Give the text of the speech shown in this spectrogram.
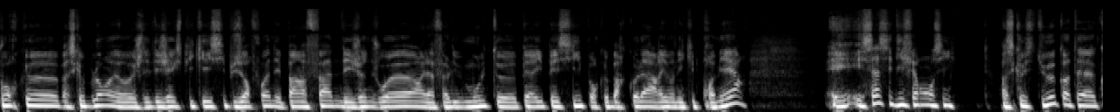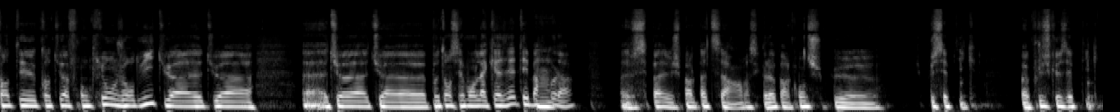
pour que parce que Blanc, euh, je l'ai déjà expliqué ici plusieurs fois, n'est pas un fan des jeunes joueurs. Il a fallu moult euh, péripéties pour que Barcola arrive en équipe première. Et, et ça, c'est différent aussi. Parce que si tu veux, quand, tu affrontes Lyon aujourd'hui, tu as, tu as, euh, tu as, tu as potentiellement la casette et Barcola. Euh, C'est pas, je parle pas de ça, hein, parce que là, par contre, je suis plus, euh, je suis plus sceptique. Enfin, plus que sceptique.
